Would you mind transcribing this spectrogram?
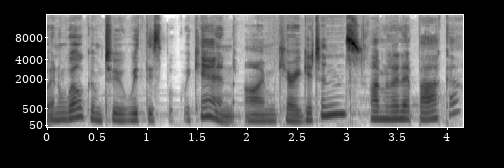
and welcome to With This Book We Can. I'm Kerry Gittins I'm Lynette Barker.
